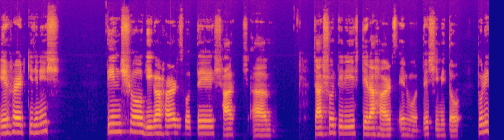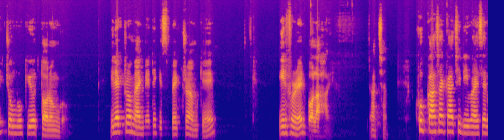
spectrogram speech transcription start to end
ইনফ্রারেড কি জিনিস? তিনশো গিগাহার্টজ হতে চারশো তিরিশ টেরাহার্টজ এর মধ্যে সীমিত তড়িৎ চৌম্বকীয় তরঙ্গ। ইলেকট্রোম্যাগনেটিক স্পেকট্রামকে ইনফ্রারেড বলা হয়। আচ্ছা খুব কাছাকাছি ডিভাইসের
